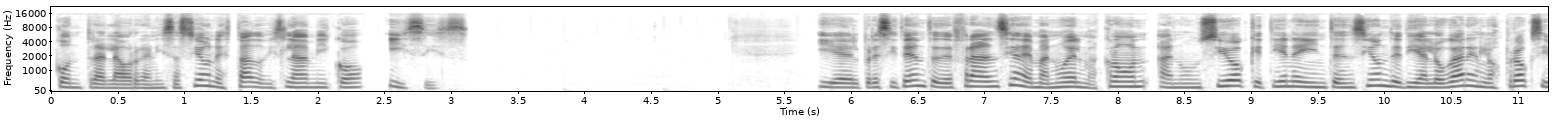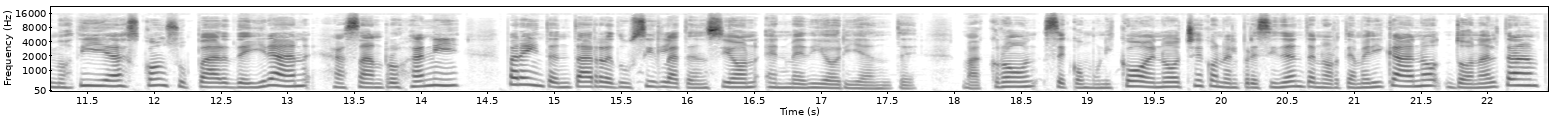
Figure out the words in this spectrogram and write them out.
contra la organización Estado Islámico ISIS. Y el presidente de Francia, Emmanuel Macron, anunció que tiene intención de dialogar en los próximos días con su par de Irán, Hassan Rouhani, para intentar reducir la tensión en Medio Oriente. Macron se comunicó anoche con el presidente norteamericano, Donald Trump,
